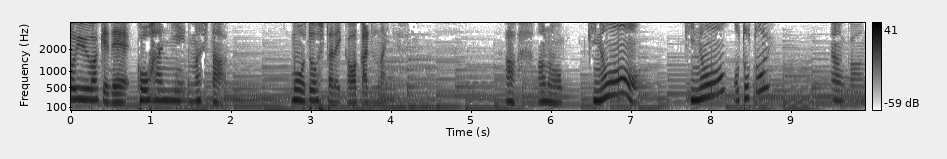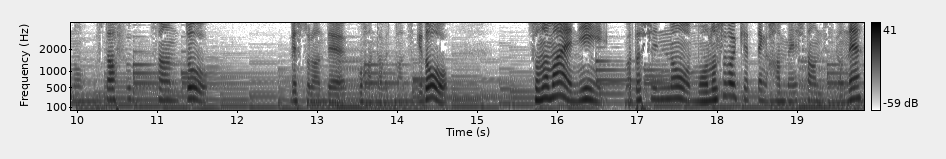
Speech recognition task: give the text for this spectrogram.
というわけで、後半にいました。もうどうしたらいいかわからないです。あ、あの、昨日、昨日一昨日？なんかあの、スタッフさんとレストランでご飯食べたんですけど、その前に私のものすごい欠点が判明したんですよね。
